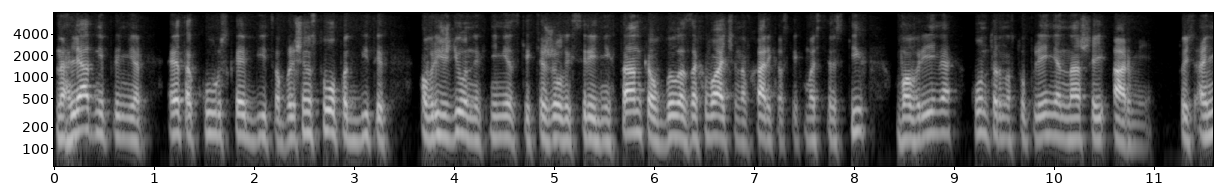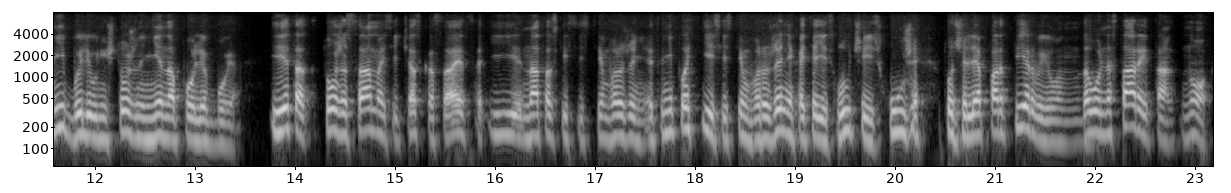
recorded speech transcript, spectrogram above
Наглядный пример – это Курская битва. Большинство подбитых, поврежденных немецких тяжелых средних танков было захвачено в харьковских мастерских во время контрнаступления нашей армии. То есть они были уничтожены не на поле боя. И это то же самое сейчас касается и натовских систем вооружения. Это неплохие системы вооружения, хотя есть лучше, есть хуже. Тот же Леопард 1, он довольно старый танк, но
